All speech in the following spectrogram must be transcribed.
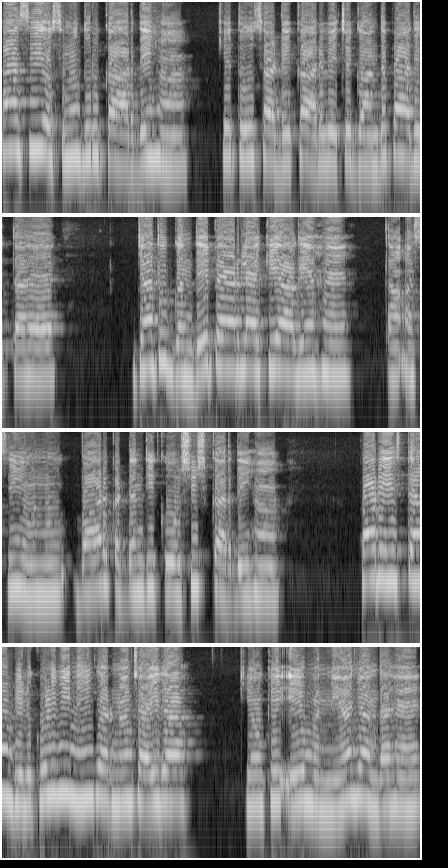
ਤਾਂ ਅਸੀਂ ਉਸ ਨੂੰ ਦੁਰਕਾਰਦੇ ਹਾਂ ਕਿ ਤੂੰ ਸਾਡੇ ਘਰ ਵਿੱਚ ਗੰਦ ਪਾ ਦਿੱਤਾ ਹੈ ਜਾਂ ਤੂੰ ਗੰਦੇ ਪੈਰ ਲੈ ਕੇ ਆ ਗਿਆ ਹੈ, ਤਾਂ ਅਸੀਂ ਉਹਨੂੰ ਬਾਹਰ ਕੱਢਣ ਦੀ ਕੋਸ਼ਿਸ਼ ਕਰਦੇ ਹਾਂ। ਪਰ ਇਸ ਤਰ੍ਹਾਂ ਬਿਲਕੁਲ ਵੀ ਨਹੀਂ ਕਰਨਾ ਚਾਹੀਦਾ। ਕਿਉਂਕਿ ਇਹ ਮੰਨਿਆ ਜਾਂਦਾ ਹੈ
